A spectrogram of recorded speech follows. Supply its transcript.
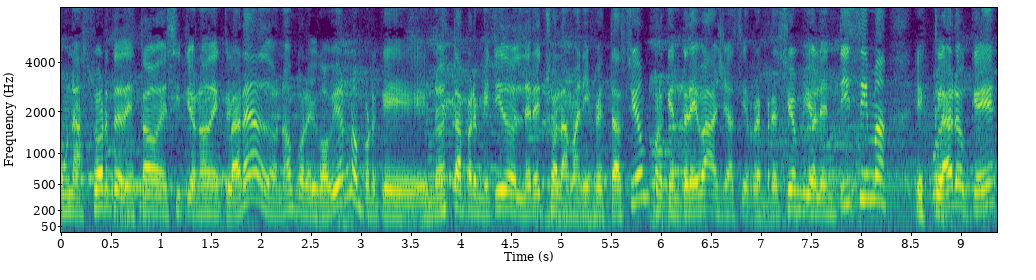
una suerte de estado de sitio no declarado ¿no? por el gobierno, porque no está permitido el derecho a la manifestación, porque entre vallas y represión violentísima es claro que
